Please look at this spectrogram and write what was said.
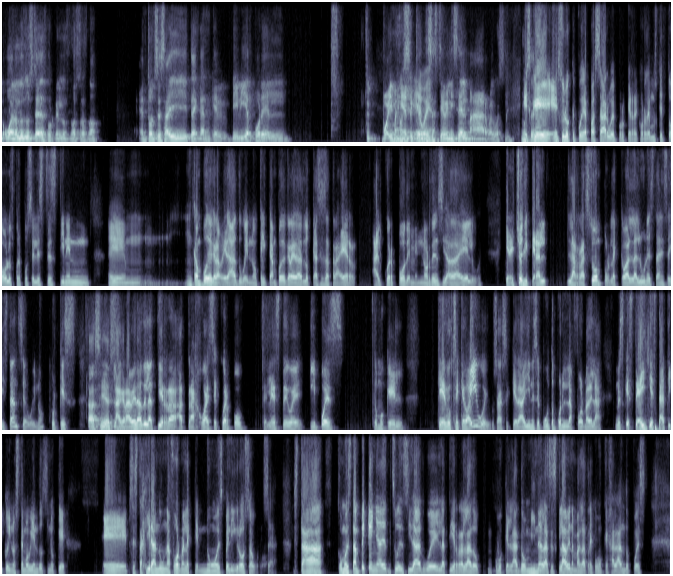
bueno, los de ustedes, porque los nuestros no. Entonces ahí tengan que vivir por el, imagínate que se estabilice el mar o algo así. es que eso es lo que podría pasar, güey, porque recordemos que todos los cuerpos celestes tienen em, un campo de gravedad, güey, ¿no? Que el campo de gravedad lo que hace es atraer al cuerpo de menor densidad a él, güey. Que de hecho es literal la razón por la que la luna está en esa distancia, güey, ¿no? Porque es... Así es. La gravedad de la Tierra atrajo a ese cuerpo celeste, güey, y pues como que el, quedó, se quedó ahí, güey, o sea, se queda ahí en ese punto por la forma de la... No es que esté ahí estático y no esté moviendo, sino que eh, se está girando de una forma en la que no es peligrosa, güey, o sea, está como es tan pequeña su densidad, güey, la Tierra la como que la domina, la hace esclava y nada más la trae como que jalando, pues.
